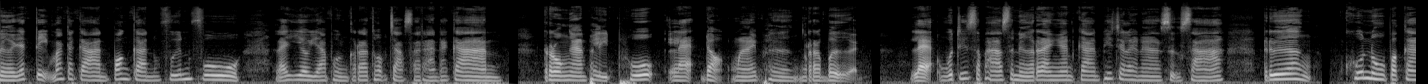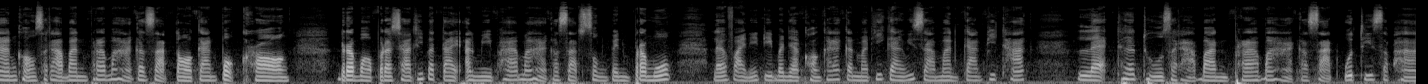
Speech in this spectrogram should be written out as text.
นอยติมาตรการป้องกันฟื้นฟู และเยียวยาผลกระทบจากสถานการณ์ โรงงานผลิตพลุและดอกไม้เพลิงระเบิด และวุฒิสภาเสนอรายงานการพิจารณาศึกษา เรื่อง คุณูปการของสถาบันพระมหากษัตริย์ต่อการปกครอง ระบอบประชาธิปไตยอันมีพระมหากษัตริย์ทรงเป็นประมุขและฝ่ายนิติบัญญัติของคณะกรรมาการวิสามันการพิทักษ์ และเทิดทูสถาบันพระมหากษัตริย์วุฒิสภา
